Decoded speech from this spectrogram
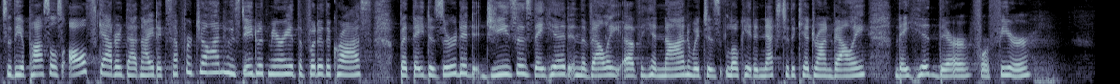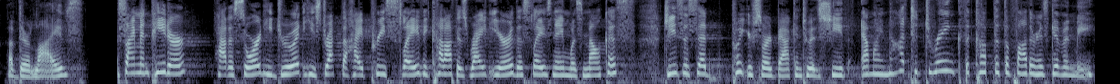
So the apostles all scattered that night, except for John, who stayed with Mary at the foot of the cross. But they deserted Jesus. They hid in the valley of Hinnom, which is located next to the Kidron Valley. They hid there for fear of their lives. Simon Peter had a sword. He drew it. He struck the high priest's slave. He cut off his right ear. The slave's name was Malchus. Jesus said, Put your sword back into its sheath. Am I not to drink the cup that the Father has given me?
